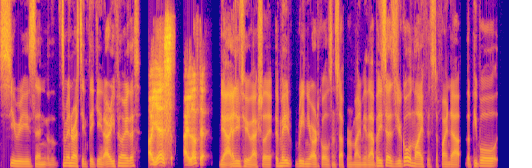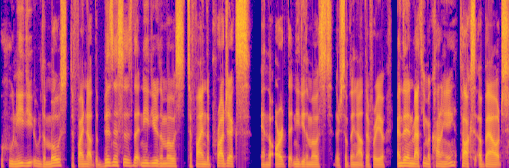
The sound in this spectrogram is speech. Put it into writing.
series and some interesting thinking. Are you familiar with this? Uh, yes, I love that. Yeah, I do too, actually. It made reading your articles and stuff remind me of that. But he says your goal in life is to find out the people who need you the most, to find out the businesses that need you the most, to find the projects and the art that need you the most. There's something out there for you. And then Matthew McConaughey talks about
